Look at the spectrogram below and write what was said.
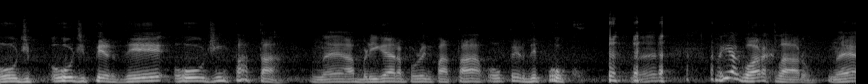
ou de, ou de perder ou de empatar. Né? A briga era por empatar ou perder pouco. Né? e agora, claro, né?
